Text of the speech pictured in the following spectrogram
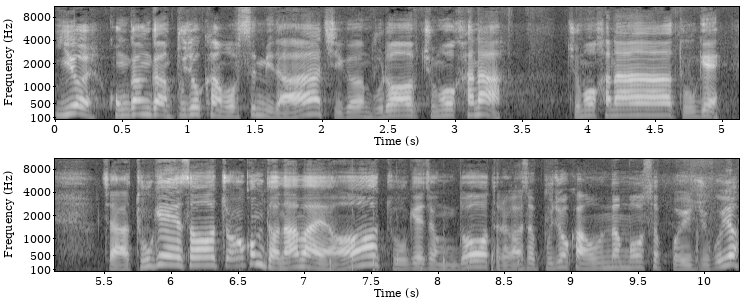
2열 공간감 부족함 없습니다. 지금 무릎 주먹 하나, 주먹 하나, 두 개. 자, 두 개에서 조금 더 남아요. 두 개 정도 들어가서 부족함 없는 모습 보여주고요.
